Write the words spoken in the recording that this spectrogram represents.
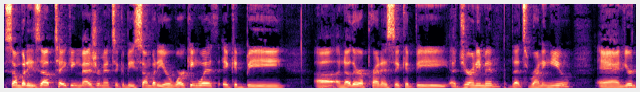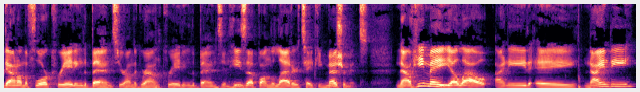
somebody's up taking measurements. It could be somebody you're working with. It could be uh, another apprentice. It could be a journeyman that's running you. And you're down on the floor creating the bends. You're on the ground creating the bends, and he's up on the ladder taking measurements. Now, he may yell out, I need a 90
